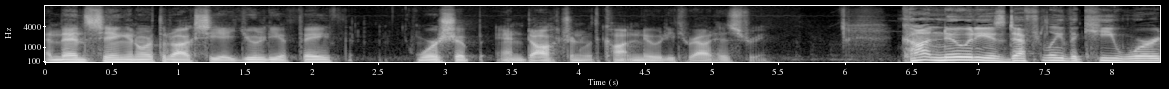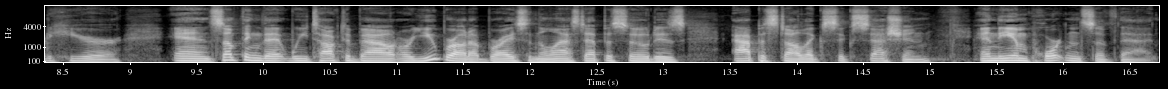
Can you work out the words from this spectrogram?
And then seeing in Orthodoxy a unity of faith, worship, and doctrine with continuity throughout history. Continuity is definitely the key word here. And something that we talked about, or you brought up, Bryce, in the last episode, is apostolic succession and the importance of that.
